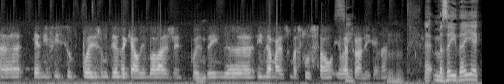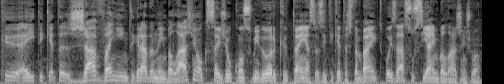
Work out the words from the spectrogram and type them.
uh, é difícil depois meter naquela embalagem depois uhum. ainda, ainda mais uma solução Sim. eletrónica. Não é? Uhum. Uh, mas a ideia é que a etiqueta já venha integrada na embalagem ou que seja o consumidor que tem essas etiquetas também e que depois a associa à embalagem, João?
